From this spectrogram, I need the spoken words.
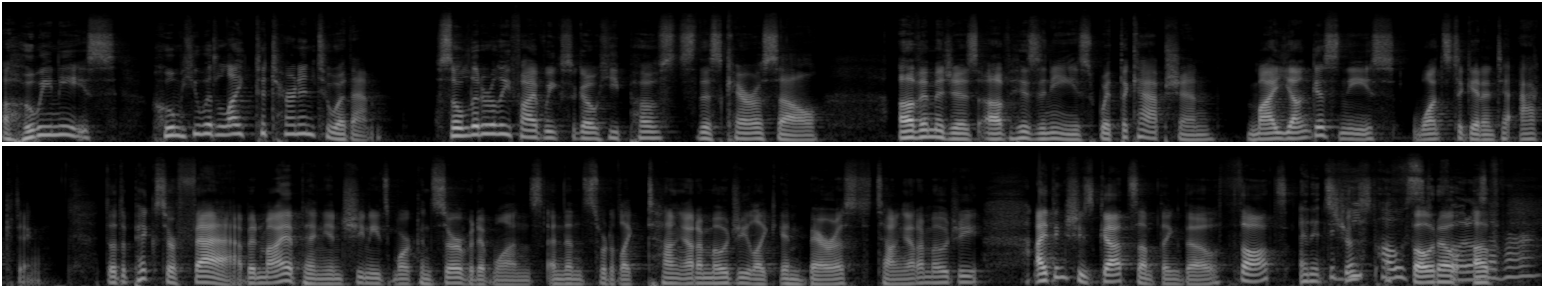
a hooey niece whom he would like to turn into a them. So, literally five weeks ago, he posts this carousel of images of his niece with the caption, My youngest niece wants to get into acting. Though the pics are fab, in my opinion, she needs more conservative ones, and then sort of like tongue out emoji, like embarrassed tongue out emoji. I think she's got something though. Thoughts? And it's Did just a photo photos of, of her?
